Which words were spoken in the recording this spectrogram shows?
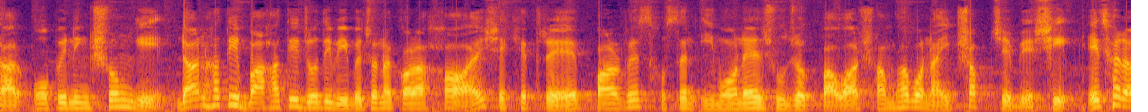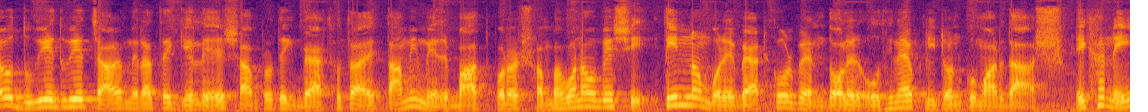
তার ওপেনিং সঙ্গী? ডানহাতি বাহাতি যদি বিবেচনা করা হয়, সেক্ষেত্রে পারভেজ হোসেন ইমনের সুযোগ পাওয়ার সম্ভাবনাই সবচেয়ে বেশি। এছাড়াও দুয়ে দুয়ে চার মেলাতে গেলে সাম্প্রতিক ব্যর্থতায় তামিমের বাদ পড়ার সম্ভাবনাও বেশি। তিন নম্বরে ব্যাট করবেন দলের অধিনায়ক লিটন কুমার দাস। এখানেই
